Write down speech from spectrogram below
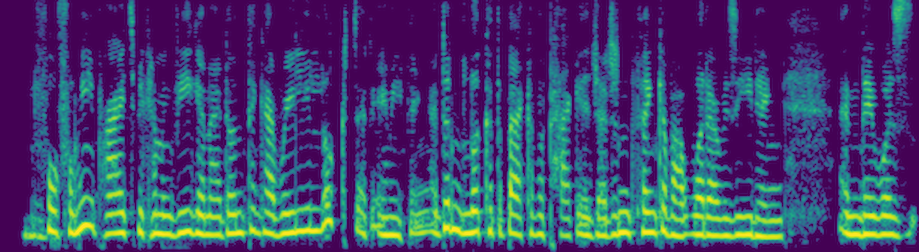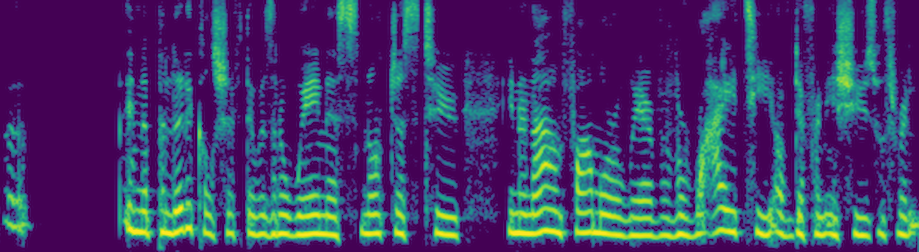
for for me, prior to becoming vegan, I don't think I really looked at anything. I didn't look at the back of a package. I didn't think about what I was eating, and there was. Uh, in the political shift, there was an awareness not just to, you know, now I'm far more aware of a variety of different issues with re-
